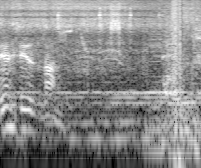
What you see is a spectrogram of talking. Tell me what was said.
This is London.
